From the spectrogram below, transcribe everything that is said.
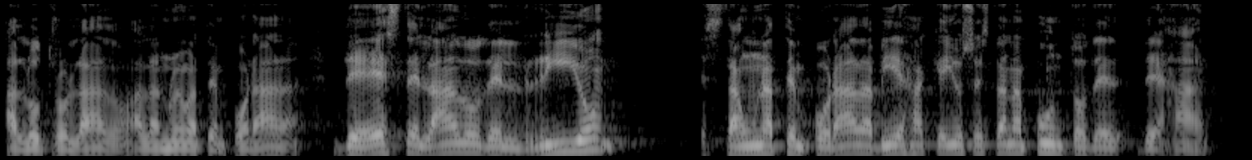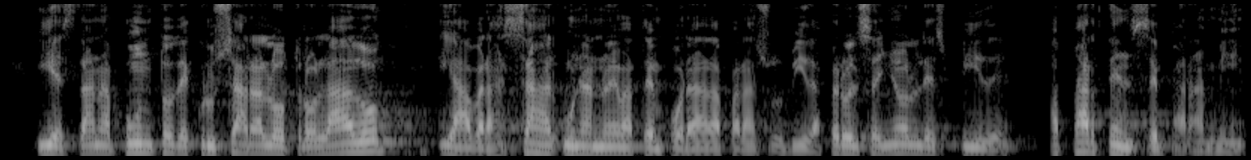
al otro lado, a la nueva temporada. De este lado del río está una temporada vieja que ellos están a punto de dejar y están a punto de cruzar al otro lado y abrazar una nueva temporada para sus vidas. Pero el Señor les pide, apártense para mí.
